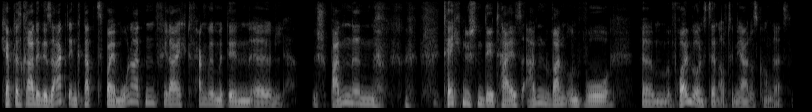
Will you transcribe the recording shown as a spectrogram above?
Ich habe das gerade gesagt, in knapp zwei Monaten. Vielleicht fangen wir mit den äh, spannenden technischen Details an. Wann und wo ähm, freuen wir uns denn auf den Jahreskongress?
